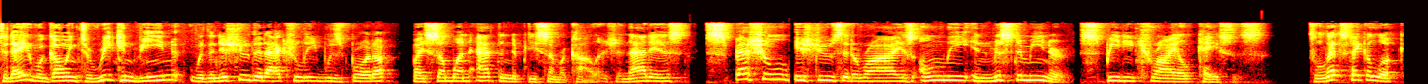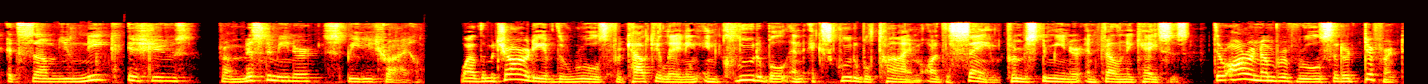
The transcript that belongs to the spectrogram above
Today, we're going to reconvene with an issue that actually was brought up by someone at the NYPTI Summer College, and that is special issues that arise only in misdemeanor speedy trial cases. So let's take a look at some unique issues from misdemeanor speedy trial. While the majority of the rules for calculating includable and excludable time are the same for misdemeanor and felony cases, there are a number of rules that are different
